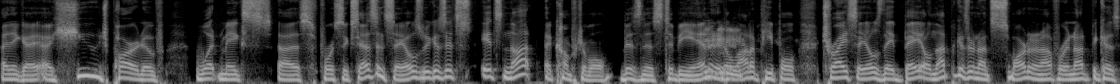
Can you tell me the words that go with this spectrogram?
I think a, a huge part of what makes us for success in sales because it's it's not a comfortable business to be in. And a lot of people try sales, they bail not because they're not smart enough or not because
